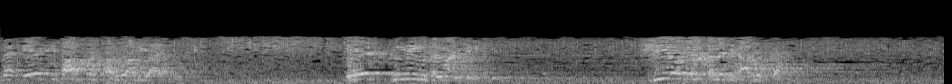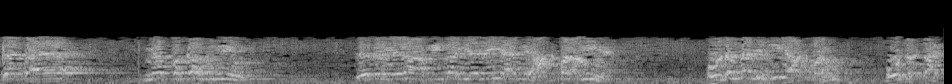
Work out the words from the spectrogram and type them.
میں ایک کتاب پڑھتا ہوا بھی آیا ہوں۔ ایک سنی مسلمان کی لکھی شیو کے متعلق کتاب اس کا۔ کہتا ہے، میں پکا سنی ہوں۔ لیکن میرا عقیدہ یہ نہیں ہے کہ حق پر ہم ہی ہے ہو سکتا ہے کسی حق پر ہوں ہو سکتا ہے۔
